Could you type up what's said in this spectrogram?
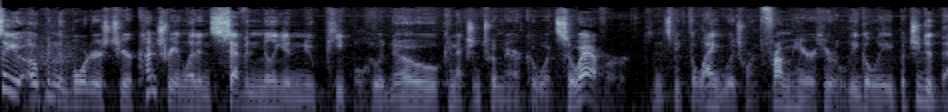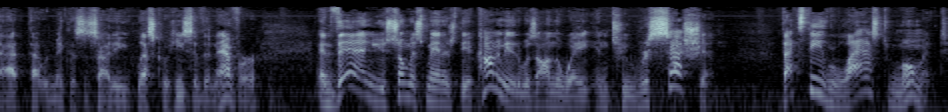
say you open the borders to your country and let in 7 million new people who had no connection to America whatsoever. Didn't speak the language, weren't from here, here illegally, but you did that. That would make the society less cohesive than ever. And then you so mismanaged the economy that it was on the way into recession. That's the last moment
